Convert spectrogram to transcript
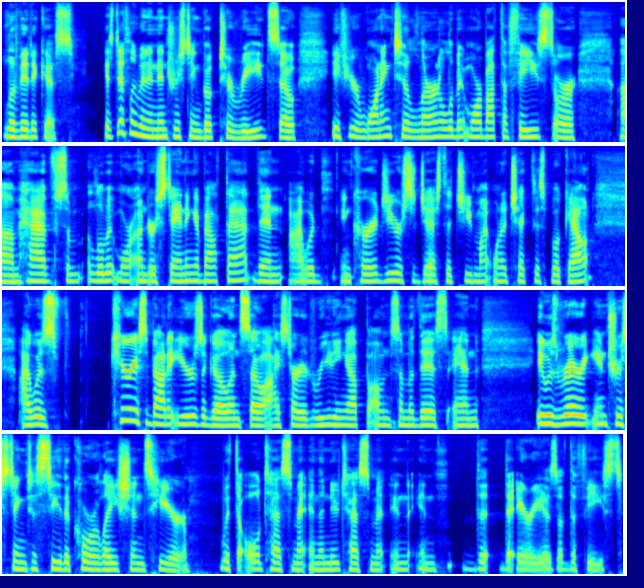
Leviticus it's definitely been an interesting book to read. So if you're wanting to learn a little bit more about the feast or um, have some a little bit more understanding about that, then I would encourage you or suggest that you might want to check this book out. I was curious about it years ago, and so I started reading up on some of this, and it was very interesting to see the correlations here with the Old Testament and the New Testament in in the the areas of the feast.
